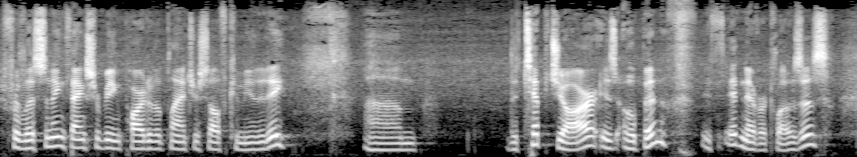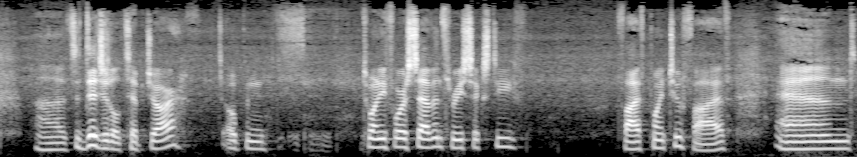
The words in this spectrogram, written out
for listening. Thanks for being part of the Plant Yourself community. Um, the tip jar is open, it, it never closes. Uh, it's a digital tip jar, it's open 24 7, 365.25. And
